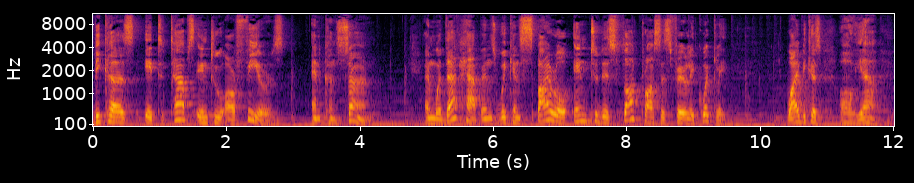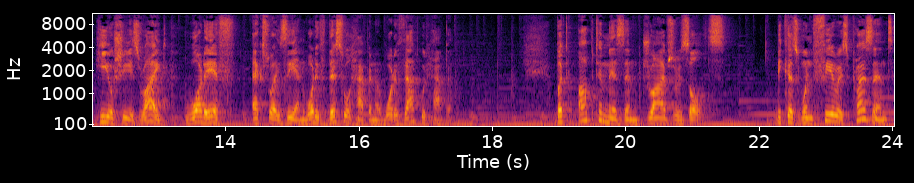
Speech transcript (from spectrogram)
because it taps into our fears and concern. And when that happens, we can spiral into this thought process fairly quickly. Why? Because, oh yeah, he or she is right. What if XYZ? And what if this will happen? Or what if that would happen? But optimism drives results. Because when fear is present,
